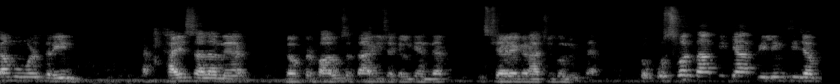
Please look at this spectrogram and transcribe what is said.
कम उम्र तरीन अट्ठाईस साल मेयर डॉक्टर फारूक सत्तार की शक्ल के अंदर इस शहर कराची को मिलता है। तो उस वक्त आपकी क्या फीलिंग थी जब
